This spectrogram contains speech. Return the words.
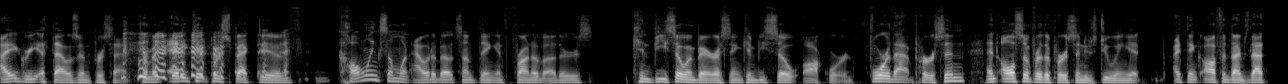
I agree a thousand percent. From an etiquette perspective, calling someone out about something in front of others can be so embarrassing, can be so awkward for that person and also for the person who's doing it. I think oftentimes that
